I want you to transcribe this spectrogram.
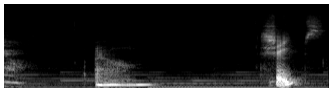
um, shapes.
